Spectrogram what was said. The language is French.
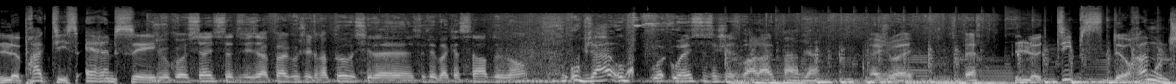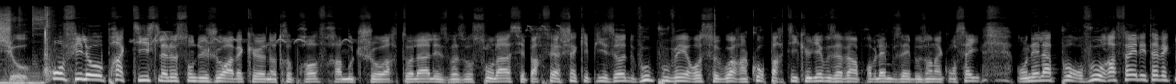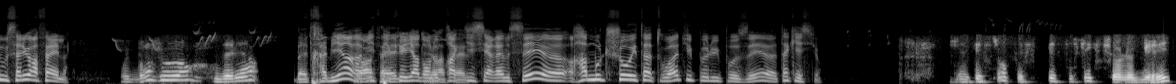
Le practice RMC. Je vous conseille, de viser un peu à gauche du drapeau, aussi les, toutes les bacs à sable devant. Ou bien, ou, ouais, ouais, c'est ça que j'ai. Voilà, elle part bien. Bien joué. Super. Le tips de Ramucho. On file au practice, la leçon du jour avec euh, notre prof Ramucho Artola. Les oiseaux sont là, c'est parfait. À chaque épisode, vous pouvez recevoir un cours particulier. Vous avez un problème, vous avez besoin d'un conseil. On est là pour vous. Raphaël est avec nous. Salut Raphaël. Oui, bonjour, vous allez bien? Ben, très bien, ravi de t'accueillir dans le Raphaël. practice RMC. Euh, Ramucho est à toi, tu peux lui poser euh, ta question. J'ai une question, c'est spécifique sur le grip.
